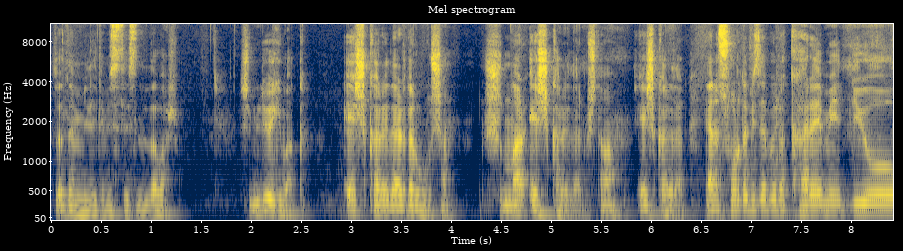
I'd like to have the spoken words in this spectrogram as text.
Zaten milletimiz sitesinde de var. Şimdi diyor ki bak eş karelerden oluşan. Şunlar eş karelermiş tamam mı? Eş kareler. Yani soruda bize böyle kare mi diyor,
